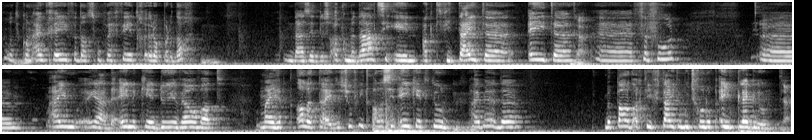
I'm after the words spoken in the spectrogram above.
wat ik kon uitgeven. Dat is ongeveer 40 euro per dag. Mhm. Daar zit dus accommodatie in, activiteiten, eten, Ja. eh, vervoer. Ehm, maar je- ja, de ene keer doe je wel wat, maar je hebt alle tijd. Dus je hoeft niet alles in één keer te doen. Mhm. De bepaalde activiteiten moet je gewoon op één plek doen. Ja.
